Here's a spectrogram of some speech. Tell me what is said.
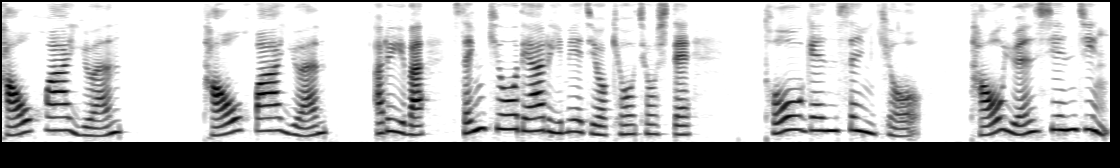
桃花源桃花源あるいは宣教であるイメージを強調して桃源宣教桃源仙境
